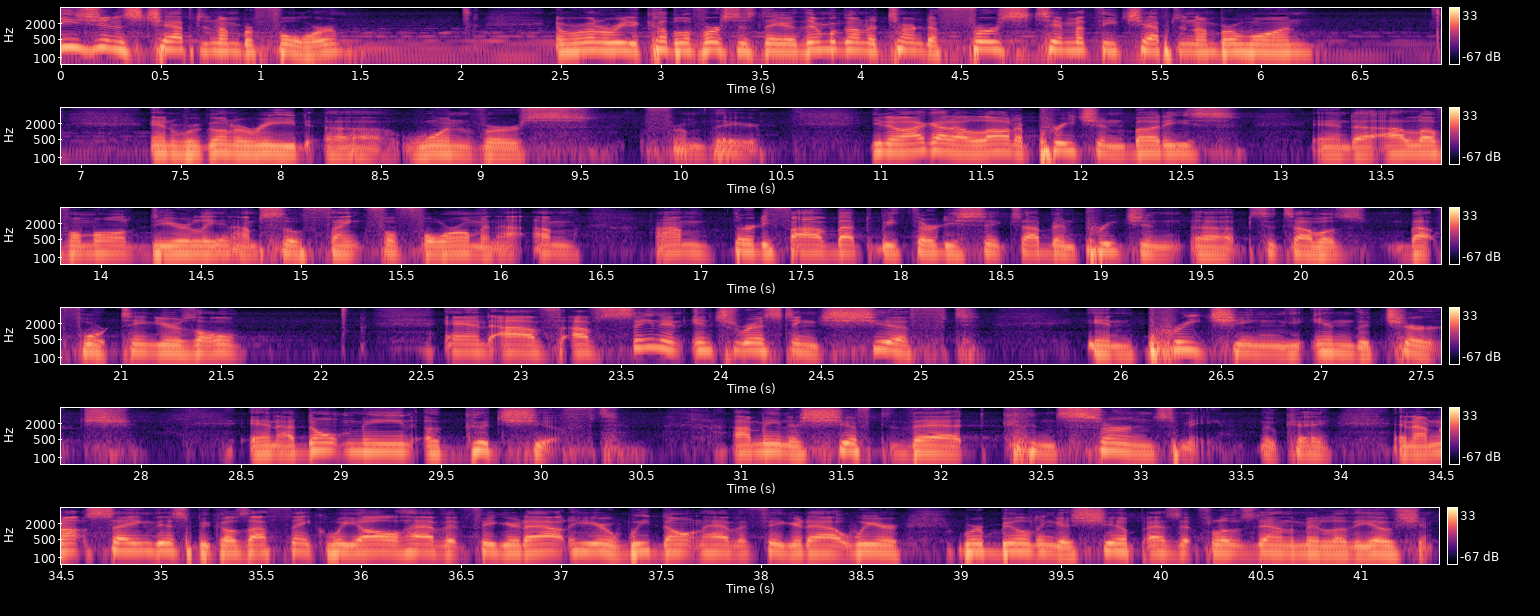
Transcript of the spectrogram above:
Ephesians chapter number four, and we're going to read a couple of verses there. Then we're going to turn to 1 Timothy chapter number one, and we're going to read uh, one verse from there. You know, I got a lot of preaching buddies, and uh, I love them all dearly, and I'm so thankful for them. And I, am I'm 35, about to be 36. I've been preaching uh, since I was about 14 years old, and I've I've seen an interesting shift in preaching in the church. And I don't mean a good shift, I mean a shift that concerns me. Okay, and I'm not saying this because I think we all have it figured out here. We don't have it figured out. We're we're building a ship as it floats down the middle of the ocean.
